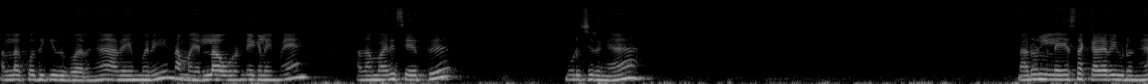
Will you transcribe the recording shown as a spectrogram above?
நல்லா கொதிக்குது பாருங்கள் அதே மாதிரி நம்ம எல்லா உருண்டைகளையுமே அந்த மாதிரி சேர்த்து முடிச்சிடுங்க நடுவில் லேசாக கிளறி விடுங்க.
